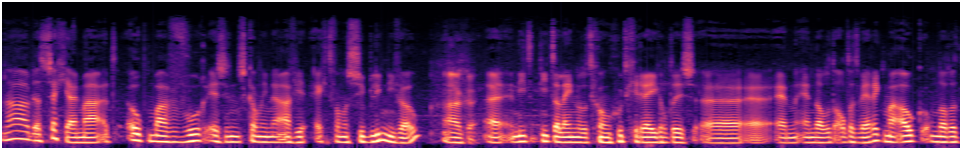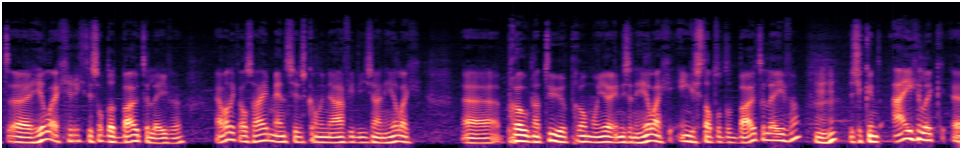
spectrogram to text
Nou, dat zeg jij, maar het openbaar vervoer is in Scandinavië echt van een subliem niveau. Ah. Eh, niet, niet alleen dat het gewoon goed geregeld is eh, en, en dat het altijd werkt, maar ook omdat het eh, heel erg gericht is op dat buitenleven. En wat ik al zei, mensen in Scandinavië die zijn heel erg eh, pro-natuur, pro-milieu en die zijn heel erg ingesteld op het buitenleven. Mhm. Dus je kunt eigenlijk eh,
